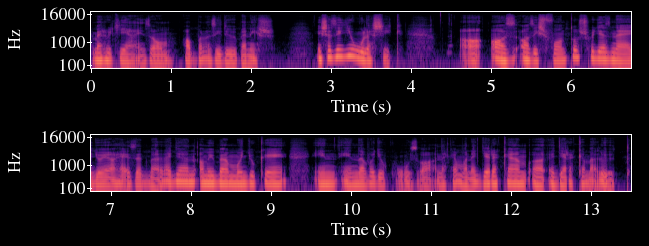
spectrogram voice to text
mert hogy hiányzom abban az időben is. És ez így jól esik. Az, az is fontos, hogy ez ne egy olyan helyzetben legyen, amiben mondjuk én, én, én ne vagyok húzva. Nekem van egy gyerekem, a gyerekem előtt.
